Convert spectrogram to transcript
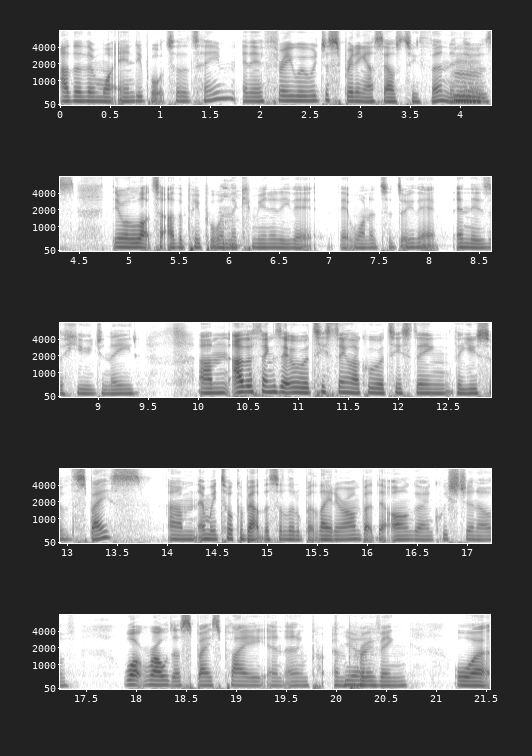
Other than what Andy brought to the team, and then three, we were just spreading ourselves too thin, and there Mm. was there were lots of other people in the community that that wanted to do that, and there's a huge need. Um, other things that we were testing, like we were testing the use of the space, um, and we talk about this a little bit later on, but the ongoing question of what role does space play in, in imp- Yeah. Or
